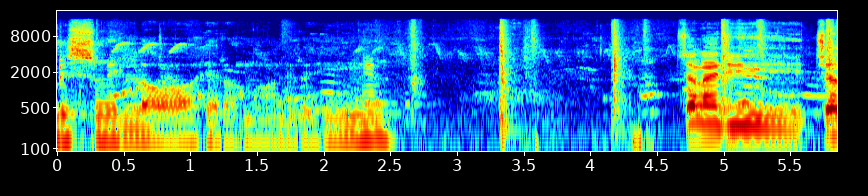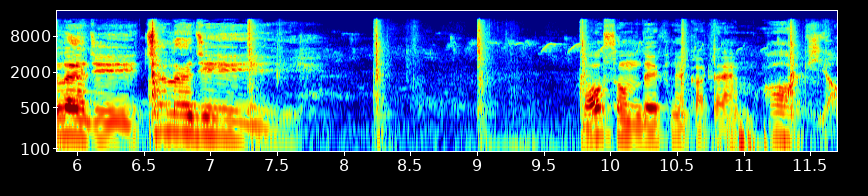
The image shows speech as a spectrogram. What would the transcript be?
बिस्मिल्लाहिर्रहमानिर्रहीम। चलें जी चलें जी चलें जी। मौसम देखने का टाइम आ गया।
